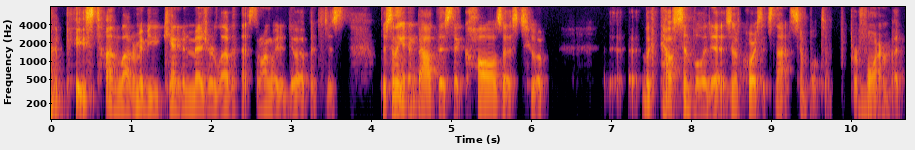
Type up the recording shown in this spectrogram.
based on love, or maybe you can't even measure love, and that's the wrong way to do it. But just there's something about this that calls us to a look how simple it is. And of course, it's not simple to perform, but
